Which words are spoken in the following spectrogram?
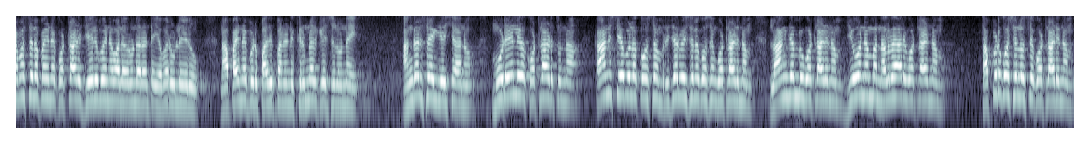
సమస్యలపైన కొట్లాడి జైలు పోయిన వాళ్ళు ఎవరు ఉన్నారంటే లేరు. నా పైన ఇప్పుడు పది పన్నెండు క్రిమినల్ కేసులు ఉన్నాయి. అంగర్ స్ట్రైక్ చేశాను. మూడేళ్ళుగా కొట్లాడుతున్నా. కానిస్టేబుల్ కోసం రిజర్వేషన్ల కోసం కొట్లాడినాం. లాంగ్ జంప్ కొట్లాడినాం. జియో నెంబర్ నలభై ఆరు కొట్లాడినాం. తప్పుడు క్వశ్చన్లు వస్తే కొట్లాడినాం.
